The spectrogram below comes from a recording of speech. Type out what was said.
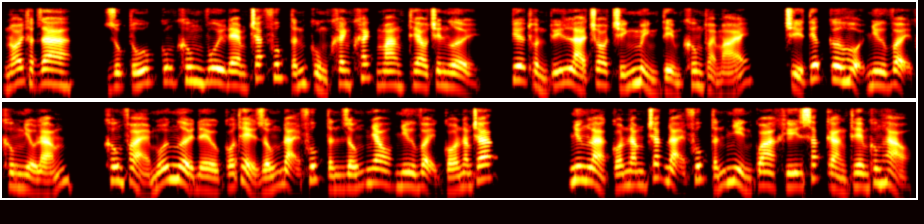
Nói thật ra, Dục Tú cũng không vui đem chắc phúc tấn cùng khanh khách mang theo trên người, kia thuần túy là cho chính mình tìm không thoải mái, chỉ tiếc cơ hội như vậy không nhiều lắm, không phải mỗi người đều có thể giống đại phúc tấn giống nhau như vậy có năm chắc. Nhưng là có năm chắc đại phúc tấn nhìn qua khí sắc càng thêm không hảo,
